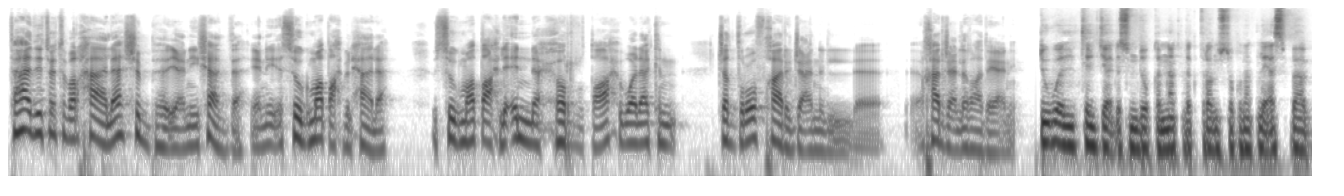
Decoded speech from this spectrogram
فهذه تعتبر حالة شبه يعني شاذة. يعني السوق ما طاح بالحالة. السوق ما طاح لأنه حر طاح ولكن جت ظروف خارجه عن خارجه عن الإرادة يعني. دول تلجأ لصندوق النقد اقتراض صندوق النقد لأسباب.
